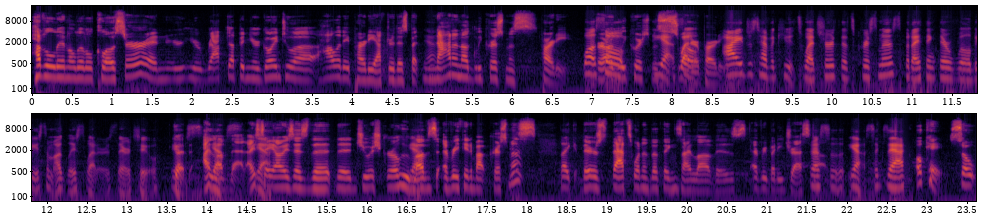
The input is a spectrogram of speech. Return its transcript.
huddle in a little closer, and you're, you're wrapped up, and you're going to a holiday party after this, but Yeah. not an ugly Christmas party. Well, or so ugly Christmas yeah, so sweater party. I just have a cute sweatshirt that's Christmas, but I think there will be some ugly sweaters there too. Good. Yes, I love that. I yeah. say always as the the Jewish girl who Yeah. loves everything about Christmas. Like there's that's one of the things I love is everybody dressed up. Yes, exactly. Okay, so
